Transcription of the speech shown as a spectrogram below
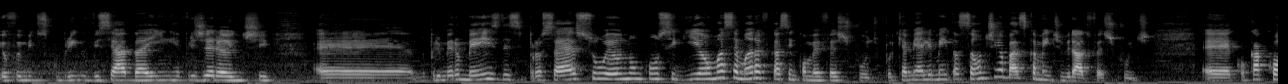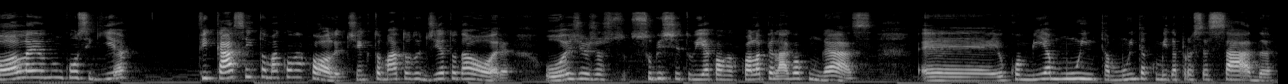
eu fui me descobrindo viciada em refrigerante, é, no primeiro mês desse processo, eu não conseguia uma semana ficar sem comer fast food, porque a minha alimentação tinha basicamente virado fast food. É, Coca-Cola, eu não conseguia ficar sem tomar Coca-Cola, eu tinha que tomar todo dia, toda hora. Hoje eu já substituí a Coca-Cola pela água com gás. É, eu comia muita, muita comida processada,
